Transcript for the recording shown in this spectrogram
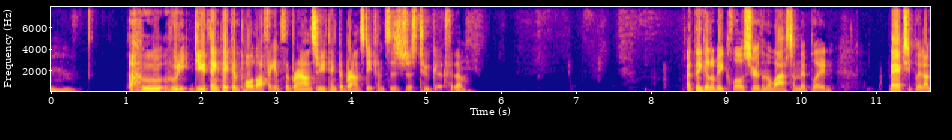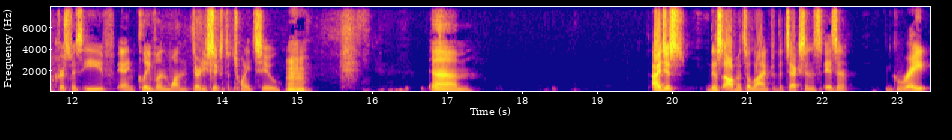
Mm-hmm. Who who do you, do you think they can pull it off against the Browns, or do you think the Browns defense is just too good for them? I think it'll be closer than the last time they played. They actually played on Christmas Eve, and Cleveland won thirty six to twenty two. Mm-hmm. Um, I just this offensive line for the Texans isn't great.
